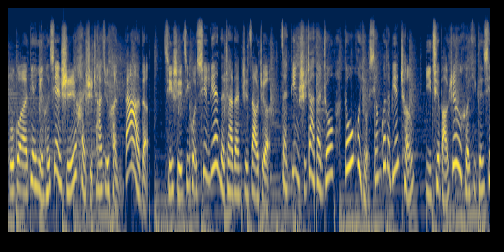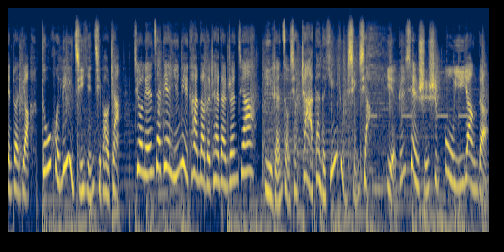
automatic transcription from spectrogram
不过电影和现实还是差距很大的。其实经过训练的炸弹制造者在定时炸弹中都会有相关的编程，以确保任何一根线断掉都会立即引起爆炸。就连在电影里看到的拆弹专家，毅然走向炸弹的英勇形象，也跟现实是不一样的。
